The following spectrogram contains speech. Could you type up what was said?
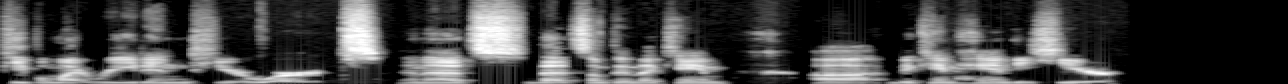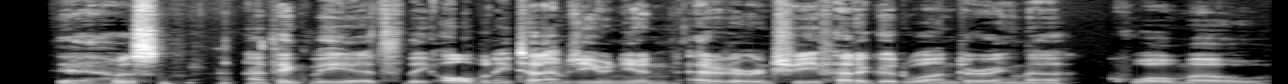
people might read into your words. And that's that's something that came uh, became handy here. Yeah, it was I think the it's the Albany Times Union editor in chief had a good one during the Cuomo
